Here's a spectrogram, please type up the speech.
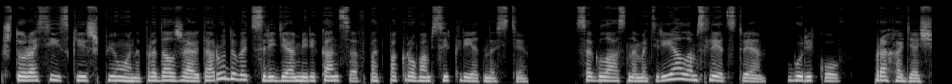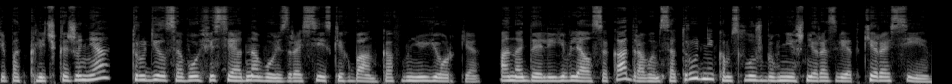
что российские шпионы продолжают орудовать среди американцев под покровом секретности. Согласно материалам следствия, Буряков, проходящий под кличкой Женя, трудился в офисе одного из российских банков в Нью-Йорке, а на Дели являлся кадровым сотрудником службы внешней разведки России.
